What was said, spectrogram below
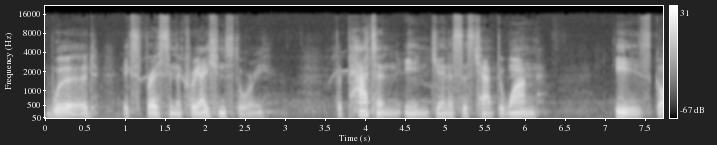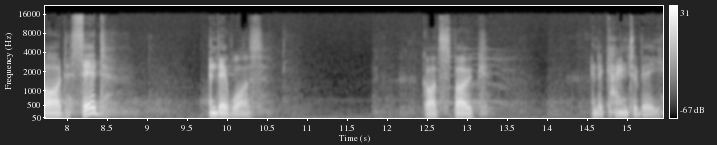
word expressed in the creation story. The pattern in Genesis chapter 1 is God said, and there was. God spoke, and it came to be.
